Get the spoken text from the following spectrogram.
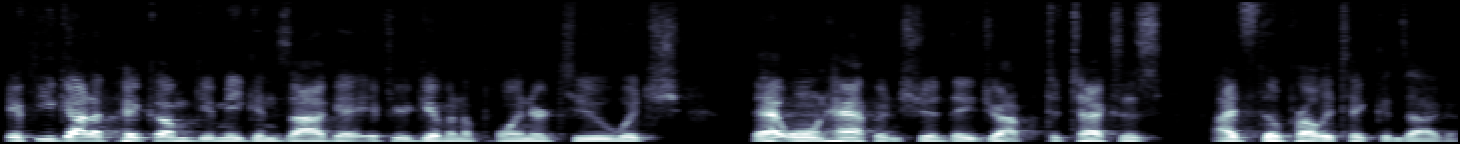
If you got to pick them, give me Gonzaga. If you're given a point or two, which that won't happen should they drop to Texas. I'd still probably take Gonzaga.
